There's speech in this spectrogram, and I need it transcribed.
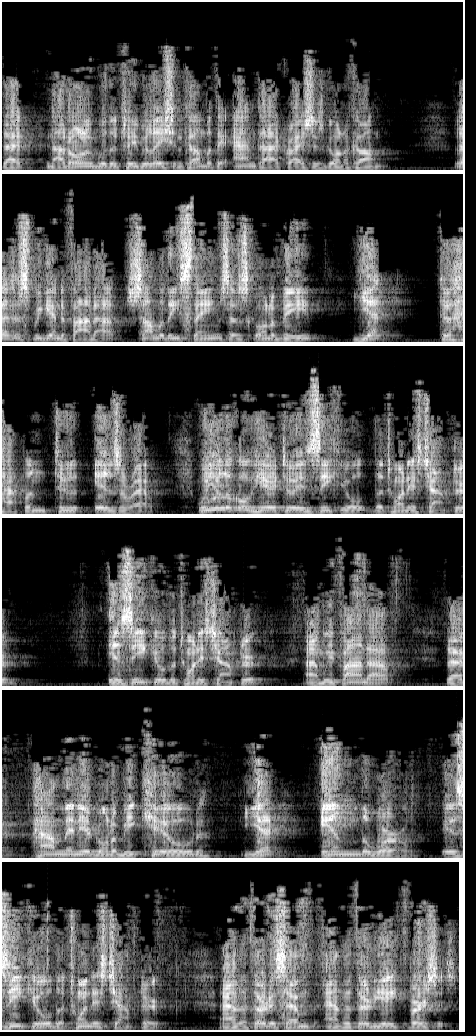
that not only will the tribulation come, but the Antichrist is going to come. Let us begin to find out some of these things that's going to be yet to happen to Israel. Will you look over here to Ezekiel, the 20th chapter? Ezekiel, the 20th chapter, and we find out that how many are going to be killed yet in the world. Ezekiel, the 20th chapter, and the 37th and the 38th verses.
